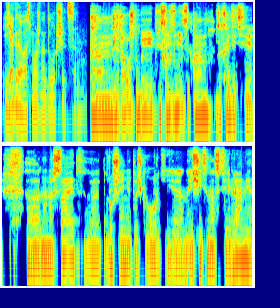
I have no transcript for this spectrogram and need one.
Як до вас можно долучиться? Для того, чтобы присоединиться к нам, заходите э, на наш сайт э, э, ищите нас в Телеграме,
